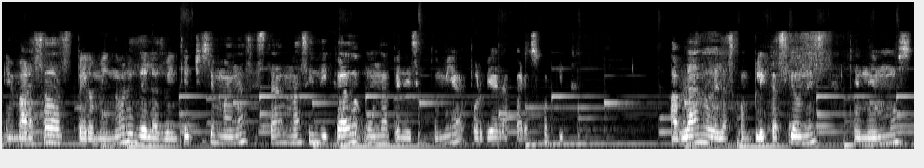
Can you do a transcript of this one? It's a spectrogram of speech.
embarazadas pero menores de las 28 semanas está más indicado una apendicectomía por vía laparoscópica. Hablando de las complicaciones, tenemos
